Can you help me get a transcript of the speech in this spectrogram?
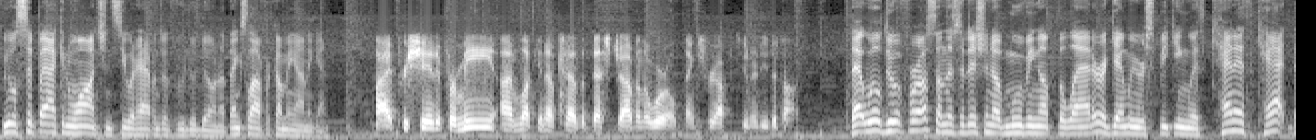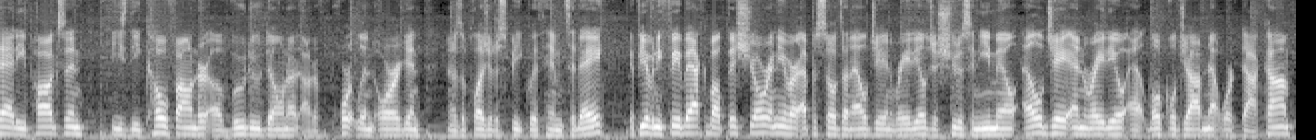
we will sit back and watch and see what happens with Voodoo Doughnut. Thanks a lot for coming on again. I appreciate it. For me, I'm lucky enough to have the best job in the world. Thanks for the opportunity to talk. That will do it for us on this edition of Moving Up the Ladder. Again, we were speaking with Kenneth Cat Daddy Pogson. He's the co founder of Voodoo Doughnut out of Portland, Oregon, and it was a pleasure to speak with him today. If you have any feedback about this show or any of our episodes on LJN Radio, just shoot us an email, ljnradio at localjobnetwork.com. You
